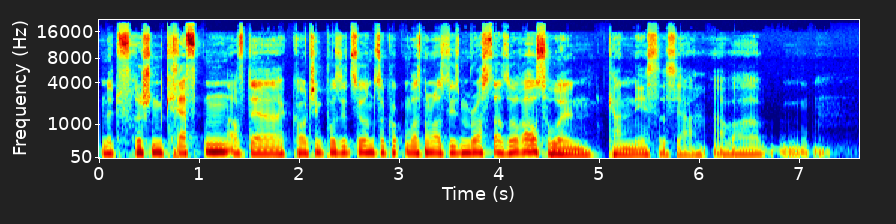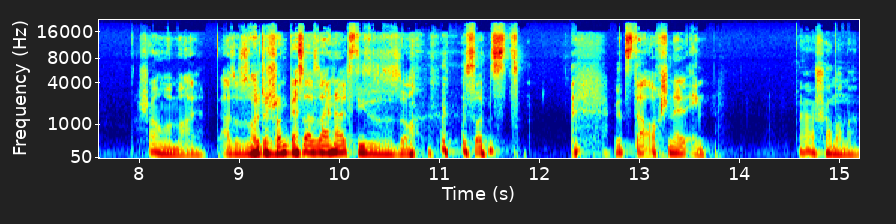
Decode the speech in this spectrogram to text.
mit frischen Kräften auf der Coaching-Position zu gucken, was man aus diesem Roster so rausholen kann nächstes Jahr. Aber mm, schauen wir mal. Also sollte schon besser sein als diese Saison. Sonst wird es da auch schnell eng. Ja, schauen wir mal.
